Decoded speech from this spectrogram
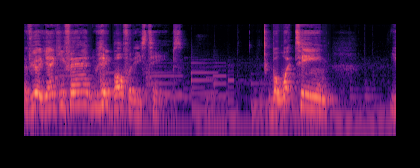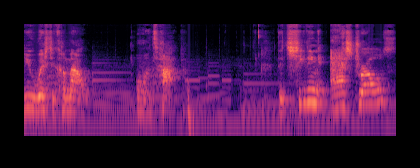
If you're a Yankee fan, you hate both of these teams. But what team you wish to come out on top? The cheating Astros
